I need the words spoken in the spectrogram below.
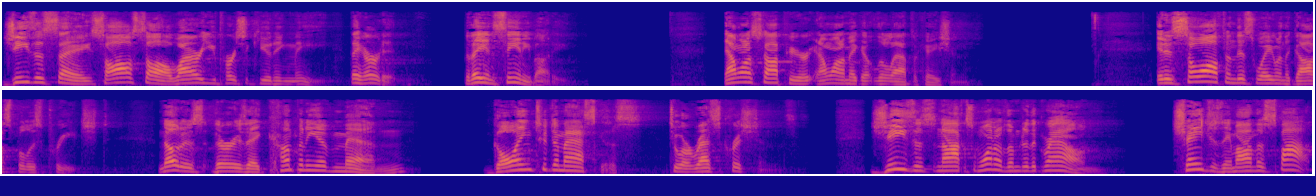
Jesus say, Saul, Saul, why are you persecuting me? They heard it, but they didn't see anybody. Now I want to stop here and I want to make a little application. It is so often this way when the gospel is preached. Notice there is a company of men going to Damascus to arrest Christians. Jesus knocks one of them to the ground, changes him on the spot,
